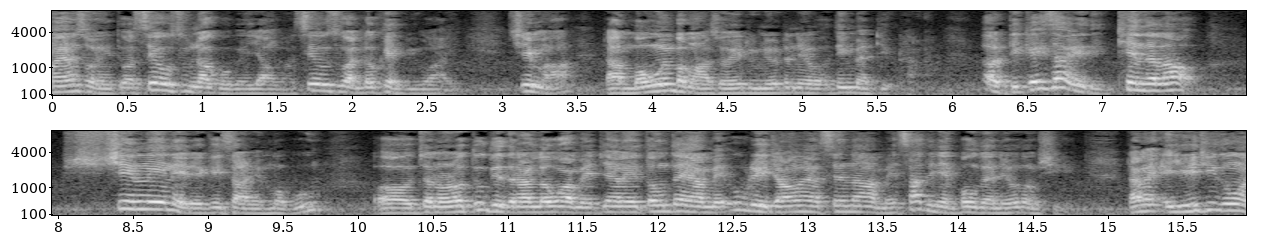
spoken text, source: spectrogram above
1ဆိုရင်သူကစေအုပ်စုနောက်ကိုပဲရောက်မှာစေအုပ်စုကလုတ်ခဲ့ပြီးသွားပြီရှင်းမှာဒါမုံဝင်းပမာဆိုရင်လူမျိုးတစ်မျိုးအတိမတ်ပြုထားတာအဲ့တော့ဒီကိစ္စတွေဒီထင်တယ်လို့ရှင်းလင်းနေတဲ့ကိစ္စတွေမဟုတ်ဘူးဟိုကျွန်တော်တို့သူတည်တနာလောက်ရမယ်ကြံလေသုံးသပ်ရမယ်ဥပဒေကြောင်းရစဉ်းစားရမယ်စသဖြင့်ပုံစံမျိုးစုံရှိတယ်ဒါပေမဲ့အရေးကြီးဆုံးက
